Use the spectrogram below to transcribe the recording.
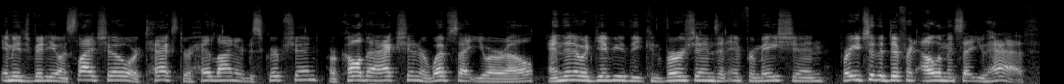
image, video, and slideshow, or text, or headline, or description, or call to action, or website URL. And then it would give you the conversions and information for each of the different elements that you have.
